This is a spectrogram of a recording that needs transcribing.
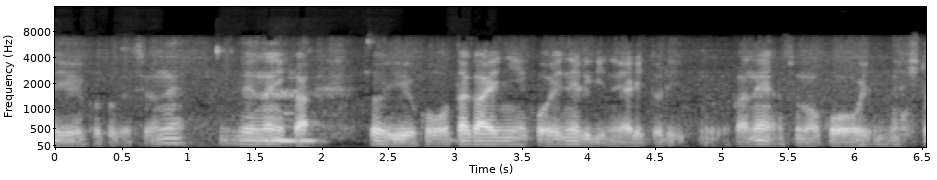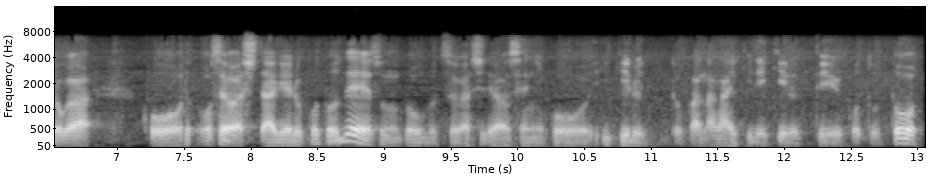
いうことですよね。で、何かそういうこうお互いにこうエネルギーのやり取りとかね、そのこう人がこうお世話してあげることでその動物が幸せにこう生きるとか長生きできるっていうことと、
